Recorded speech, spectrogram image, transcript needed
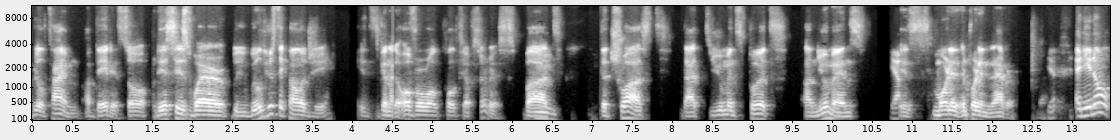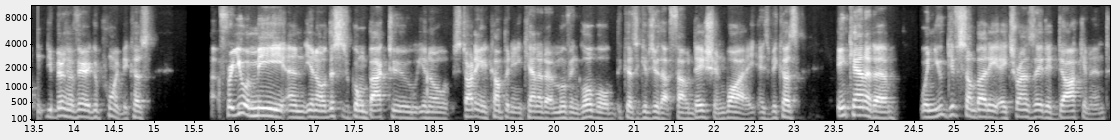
real time updated. So this is where we will use technology. It's gonna the overall quality of service, but mm. the trust that humans put on humans yeah. is more important than ever. Yeah. And you know, you bring a very good point because uh, for you and me, and you know, this is going back to you know starting a company in Canada and moving global because it gives you that foundation. Why is because in Canada, when you give somebody a translated document,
